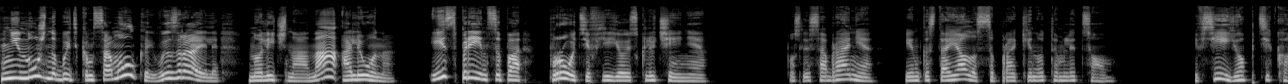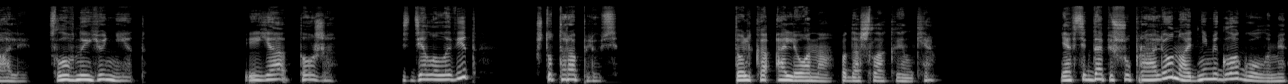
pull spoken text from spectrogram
не нужно быть комсомолкой в Израиле, но лично она, Алена, из принципа против ее исключения. После собрания Инка стояла с опрокинутым лицом, и все ее обтекали словно ее нет. И я тоже сделала вид, что тороплюсь. Только Алена подошла к Инке. Я всегда пишу про Алену одними глаголами,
